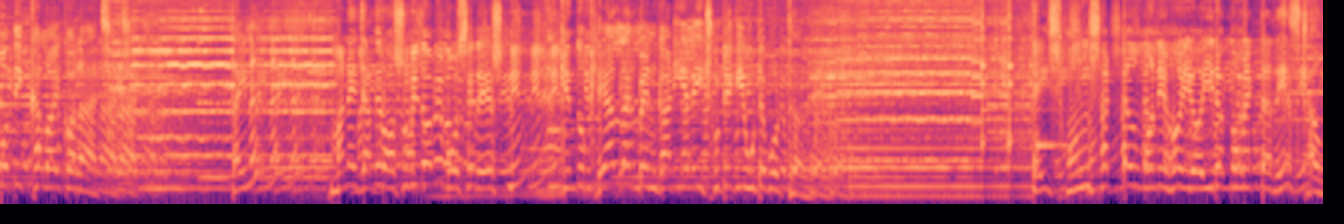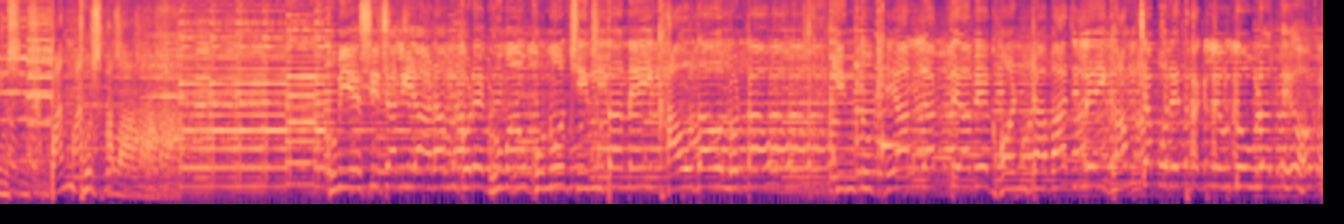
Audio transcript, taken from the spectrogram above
প্রতীক্ষালয় করা আছে। তাই না? মানে যাদের অসুবিধা হবে বসে রেস্ট নিন, কিন্তু খেয়াল রাখবেন, গাড়ি এলেই ছুটে গিয়ে উঠে পড়তে হবে। এই সংসারটাও মনে হয় ওই রকম একটা রেস্ট হাউস পান্থশালা। তুমি এসি চালিয়ে আরাম করে ঘুমাও, কোনো চিন্তা নেই, খাও দাও, লোটাও। কিন্তু খেয়াল রাখতে হবে, ঘণ্টা বাজলেই গামছা পরে থাকলেও দৌড়াতে হবে।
